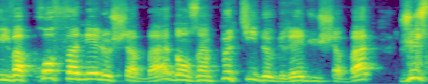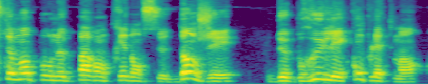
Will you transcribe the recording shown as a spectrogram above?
il va profaner le Shabbat dans un petit degré du Shabbat, justement pour ne pas rentrer dans ce danger de brûler complètement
